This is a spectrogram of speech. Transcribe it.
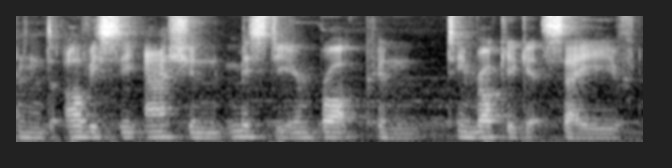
And obviously Ash and Misty and Brock and Team Rocket get saved.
